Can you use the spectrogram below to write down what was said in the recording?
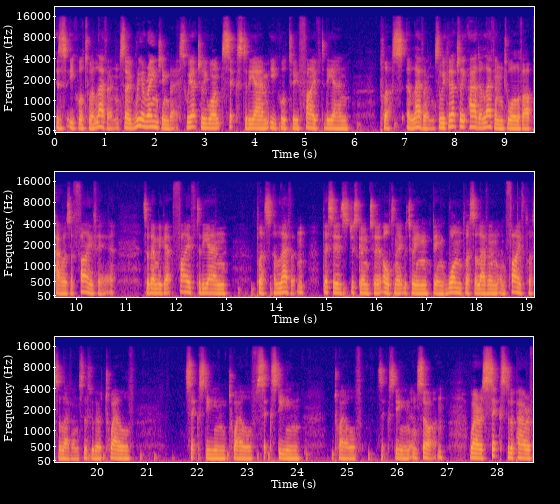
is equal to 11. So rearranging this, we actually want 6 to the m equal to 5 to the n plus 11. So we could actually add 11 to all of our powers of 5 here. So then we get 5 to the n plus 11. This is just going to alternate between being 1 plus 11 and 5 plus 11. So this will go 12, 16, 12, 16, 12, 16, and so on. Whereas 6 to the power of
